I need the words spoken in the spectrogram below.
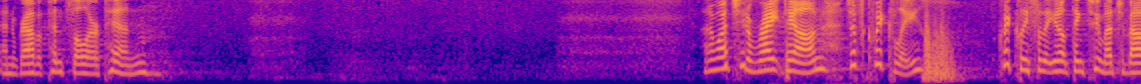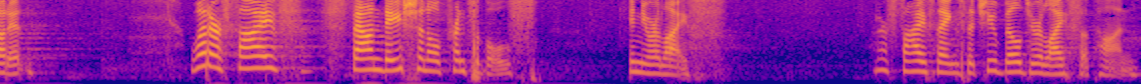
And grab a pencil or a pen. And I want you to write down, just quickly, quickly so that you don't think too much about it. What are five foundational principles in your life? What are five things that you build your life upon?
